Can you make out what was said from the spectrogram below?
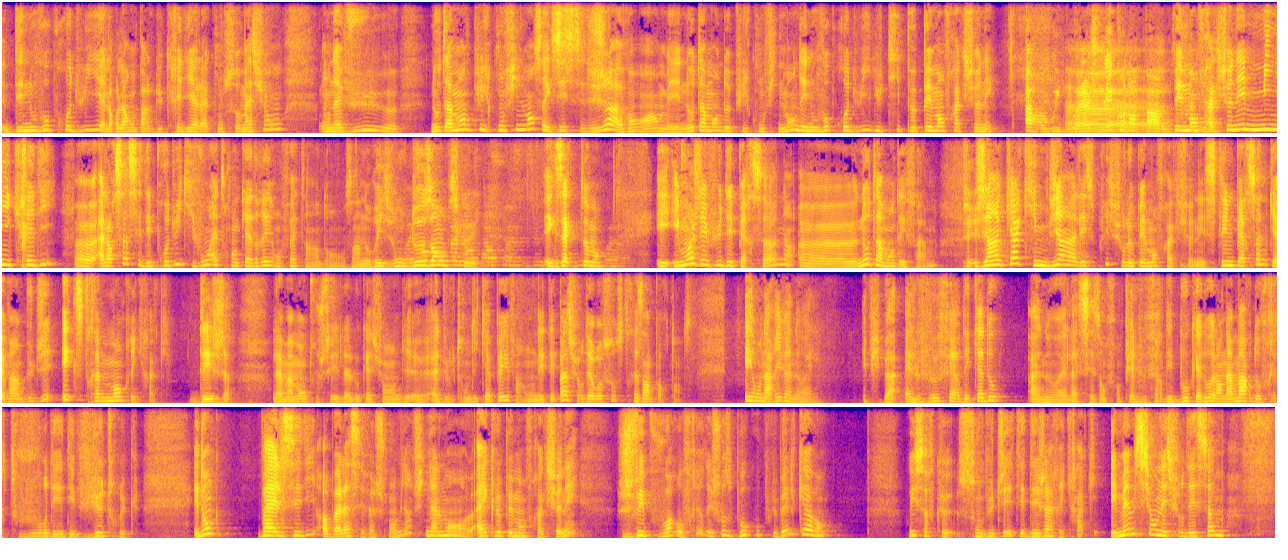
des, nouveaux produits. Alors là, on parle du crédit à la consommation. On a vu, euh, notamment depuis le confinement, ça existait déjà avant, hein, mais notamment depuis le confinement, des nouveaux produits du type paiement fractionné. Ah oui, voilà, je voulais qu'on en parle. Euh, paiement fractionné, mini-crédit. Euh, alors ça, c'est des produits qui vont être encadrés en fait hein, dans un horizon de deux ans. Parce que... Exactement. Voilà. Et, et, moi, j'ai vu des personnes, euh, notamment des femmes. J'ai un cas qui me vient à l'esprit sur le paiement fractionné. C'était une personne qui avait un budget extrêmement ric-rac, déjà. La maman touchait l'allocation adulte handicapé. Enfin, on n'était pas sur des ressources très importantes. Et on arrive à Noël. Et puis, bah, elle veut faire des cadeaux à Noël à ses enfants. Puis elle veut faire des beaux cadeaux. Elle en a marre d'offrir toujours des, des, vieux trucs. Et donc, bah, elle s'est dit, oh, bah là, c'est vachement bien finalement. Avec le paiement fractionné, je vais pouvoir offrir des choses beaucoup plus belles qu'avant. Oui, sauf que son budget était déjà ric-rac. Et même si on est sur des sommes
